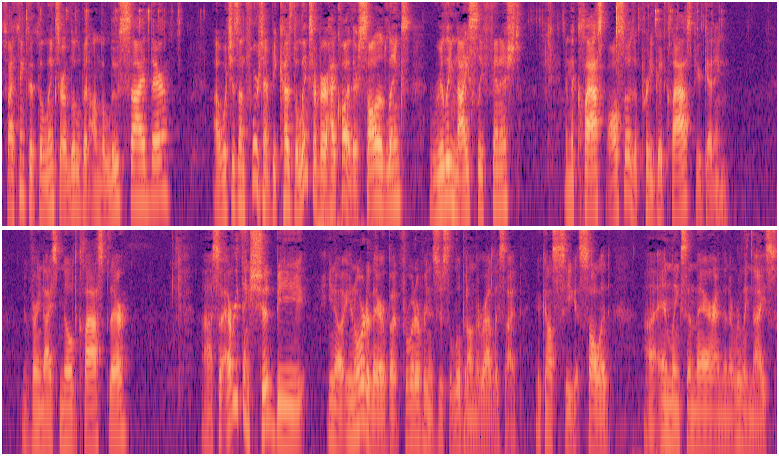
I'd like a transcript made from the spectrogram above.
So I think that the links are a little bit on the loose side there, uh, which is unfortunate because the links are very high quality. They're solid links, really nicely finished. And the clasp also is a pretty good clasp. You're getting a very nice milled clasp there. Uh, so everything should be, you know, in order there, but for whatever reason, it's just a little bit on the rattly side. You can also see you get solid uh, end links in there, and then a really nice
